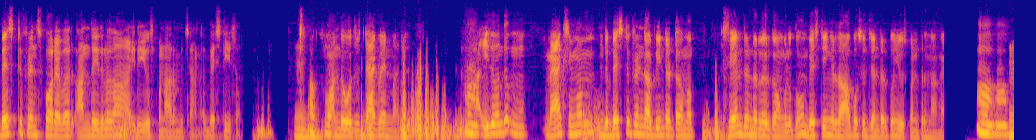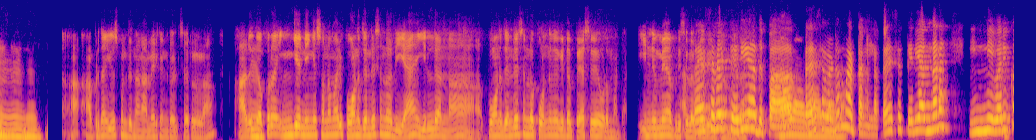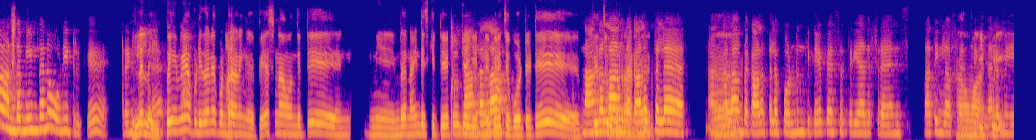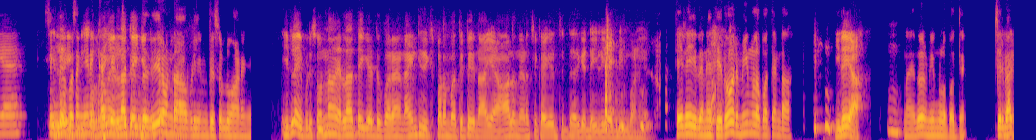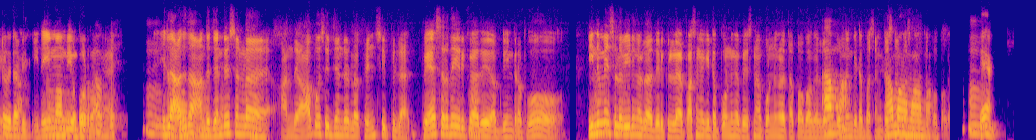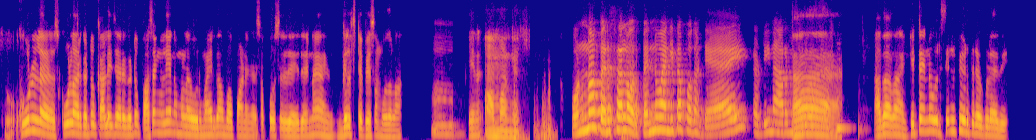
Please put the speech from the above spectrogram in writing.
பெஸ்ட் ஃப்ரெண்ட்ஸ் ஃபார் எவர் அந்த இதுல தான் இது யூஸ் பண்ண ஆரம்பிச்சாங்க பெஸ்டிஸும் அந்த ஒரு டேக்லைன் மாதிரி. இது வந்து மேக்ஸிமம் இந்த பெஸ்ட் ஃப்ரெண்ட் அப்படின்ற டேர்மை சேம் ஜெண்டர்ல இருக்கவங்களுக்கும் பெஸ்டிங்கிறத ஆப்போசிட் ஜெண்டருக்கும் யூஸ் அ- அப்படிதான் யூஸ் பண்ணிட்டு இருந்தாங்க அமெரிக்கன் கல்ச்சர்லாம் அதுக்கப்புறம் இங்க நீங்க சொன்ன மாதிரி போன ஜென்ரேஷன்ல அது ஏன் இல்லைன்னா போன ஜென்ரேஷன்ல பொண்ணுங்க கிட்ட பேசவே விட மாட்டாங்க. இன்னுமே அப்படி சில பேர் பேசவே தெரியாதுப்பா. பேச விட. மாட்டாங்கல்ல. பேச தெரியாது. தானே? இன்னி வரைக்கும் அந்த மீம் தானே ஓடிட்டு இருக்கு இல்ல இல்ல. இப்பயுமே அப்படிதானே பண்றானுங்க. பேசினா வந்துட்டு நீ இந்த நைன்டிஸ் கிட்டு டூ கே நாங்கெல்லாம் பிரிச்சு போட்டுட்டு நாங்கெல்லாம் அந்த காலத்துல நாங்கெல்லாம் அந்த காலத்துல பொண்ணுங்கிட்டே பேச தெரியாது ஃப்ரெண்ட்ஸ் பாத்தீங்களா ஃப்ரெண்ட்ஸ் நிலைமைய? இப்படி பசங்க சொல்றவங்க கை அடிச்சுட்டு எல்லாத்தையும் இருந்த கேட்டு வீரம்டா. அப்படின்ட்டு சொல்லுவானுங்க. இல்ல இப்படி சொன்னா எல்லாத்தையும் கேட்டு பாரு நைன்டி சிக்ஸ் படம் பார்த்துட்டு நான் என் ஆளு நினைச்சு கையெடுத்துட்டு தான் இருக்கேன் டெய்லி அப்படிம்பானுங்க. டேய் டேய் இதை நேத்து ஏதோ ஒரு மீம்ல பார்த்தேன்டா. இதையா? நான் ஏதோ ஒரு மீம்ல பார்த்தேன். சரி பேக் டு. டாபிக் இதையும் மாமியும் போடுறாங்க? இல்ல அதுதான். அந்த. ஜெனரேஷன்ல அந்த ஆப்போசிட் ஜெண்டர்ல ஃப்ரெண்ட்ஷிப் இல்ல. பேசுறதே இருக்காது அப்படின்றப்போ இன்னுமே சில வீடுகள்ல அது இருக்குல்ல. பசங்க கிட்ட பொண்ணுங்க பேசினா பொண்ணுங்களை தப்பா பாக்குறது. பொண்ணுங்க கிட்ட பசங்க பேசினா. தப்பா பாக்குறது? ஸ்கூல்ல ஸ்கூலா இருக்கட்டும் காலேஜா இருக்கட்டும் பசங்களே நம்மள ஒரு மாதிரி தான் பார்ப்பானுங்க. சப்போஸ் இது என்ன கேர்ள்ஸ்கிட்ட பேசும் போதெல்லாம் ஆமாங்க. ஒன்னும் பெருசா இல்ல. ஒரு பென் வாங்கிட்டா போதும். டேய் அப்படின்னு ஆரம்பிச்சிருவாங்க. அதான் கிட்ட என்ன ஒரு செல்ஃபி எடுத்துட கூடாது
